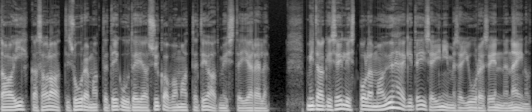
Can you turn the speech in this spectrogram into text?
ta ihkas alati suuremate tegude ja sügavamate teadmiste järele. midagi sellist pole ma ühegi teise inimese juures enne näinud.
